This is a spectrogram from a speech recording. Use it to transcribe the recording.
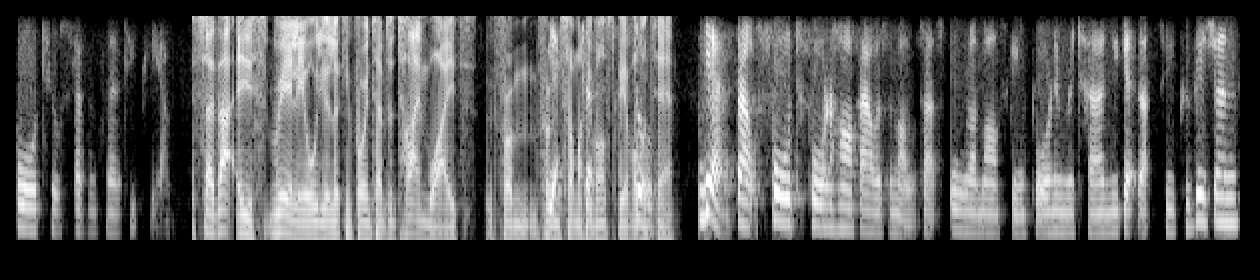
four till seven thirty p.m. So that is really all you're looking for in terms of time wise from from yes, someone who wants to be a volunteer. Sort of, yeah, about four to four and a half hours a month. That's all I'm asking for, and in return, you get that supervision.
